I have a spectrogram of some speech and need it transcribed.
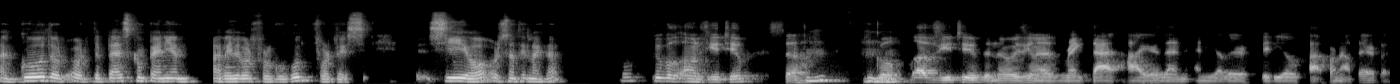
a good or, or the best companion available for Google for the CEO or something like that? Google owns YouTube, so mm-hmm. Google mm-hmm. loves YouTube, and they're always going to rank that higher than any other video platform out there. But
